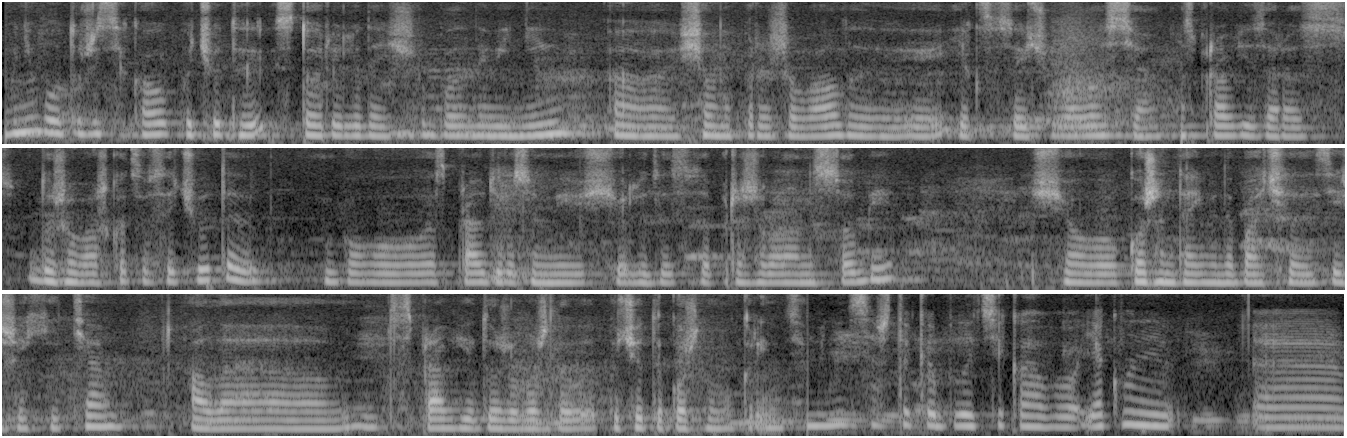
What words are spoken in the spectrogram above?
Мені було дуже цікаво почути історії людей, що були на війні, е, що вони переживали, як це все відчувалося. Насправді зараз дуже важко це все чути, бо справді розумію, що люди це переживали на собі, що кожен день вони бачили ці жахіття, але це справді дуже важливо почути кожному українцю. Мені все ж таки було цікаво, як вони е,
